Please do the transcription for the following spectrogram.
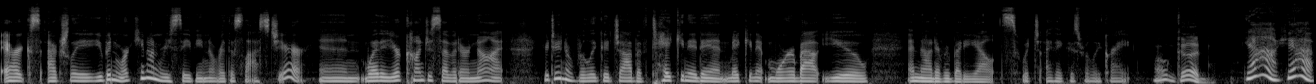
Eric's actually, you've been working on receiving over this last year. And whether you're conscious of it or not, you're doing a really good job of taking it in, making it more about you and not everybody else, which I think is really great. Oh, good. Yeah, yeah.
